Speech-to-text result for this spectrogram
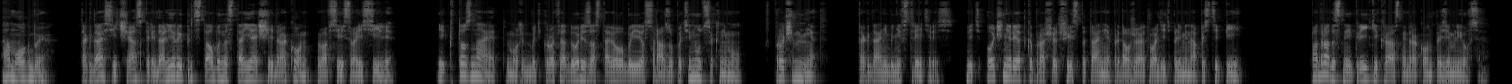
А мог бы, Тогда сейчас перед Алирой предстал бы настоящий дракон во всей своей силе. И кто знает, может быть, кровь Адори заставила бы ее сразу потянуться к нему. Впрочем, нет. Тогда они бы не встретились. Ведь очень редко прошедшие испытания продолжают водить племена по степи. Под радостные крики красный дракон приземлился.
